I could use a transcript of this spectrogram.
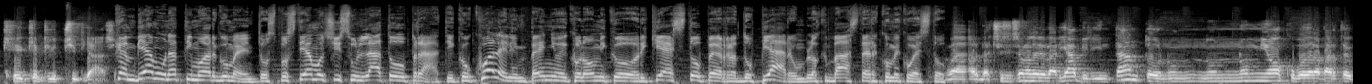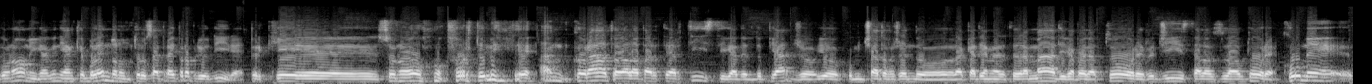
che, che più ci piace. Cambiamo un attimo argomento, spostiamoci sul lato pratico. Qual è l'impegno economico richiesto per doppiare un blockbuster come questo? Guarda, ci sono delle variabili. Intanto non, non, non mi occupo della parte economica, quindi anche volendo non te lo saprei proprio dire, perché sono fortemente ancorato alla parte artistica del doppiaggio. Io ho cominciato facendo l'Accademia d'Arte Drammatica, poi l'attore, il regista, l'autore. Come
